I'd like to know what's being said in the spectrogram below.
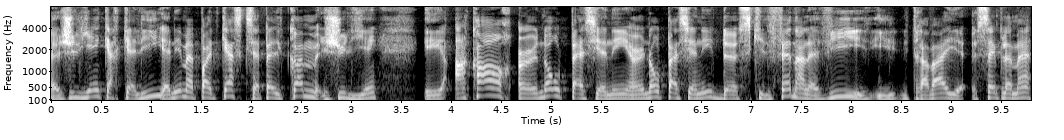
Euh, Julien Carcali il anime un podcast qui s'appelle Comme Julien. Et encore un autre passionné, un autre passionné de ce qu'il fait dans la vie. Il, travaille simplement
